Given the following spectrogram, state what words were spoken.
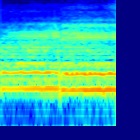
fading.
